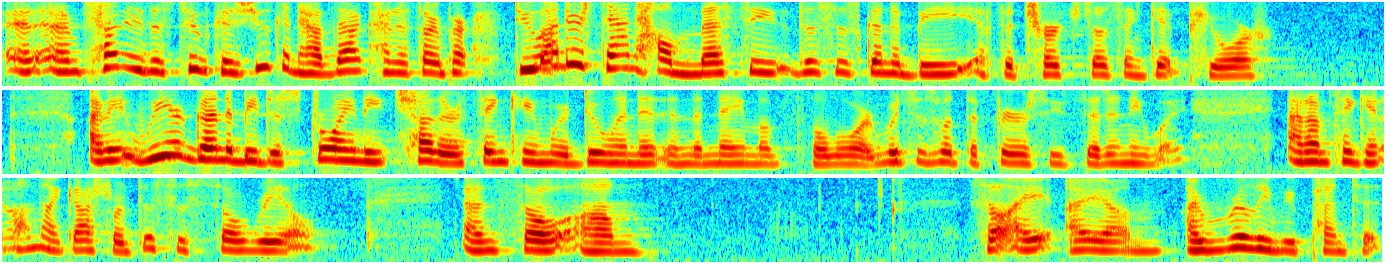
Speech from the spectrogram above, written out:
and, I'm telling you this too because you can have that kind of authority power. Do you understand how messy this is going to be if the church doesn't get pure? I mean, we are going to be destroying each other thinking we're doing it in the name of the Lord, which is what the Pharisees did anyway. And I'm thinking, oh my gosh, Lord, this is so real. And so, um, so I, I, um, I really repented.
